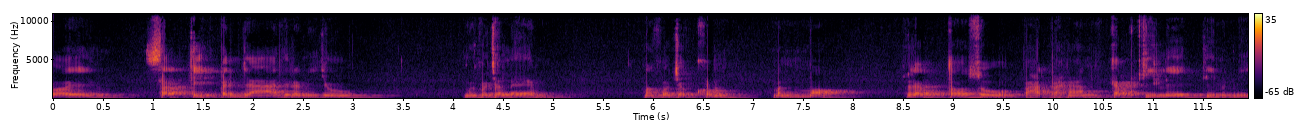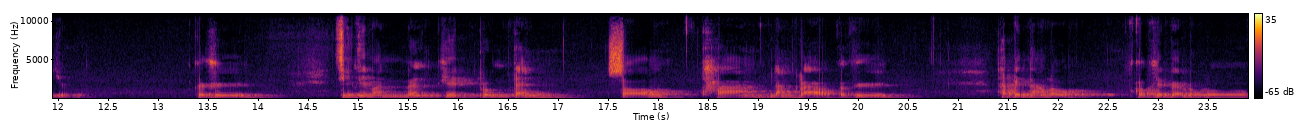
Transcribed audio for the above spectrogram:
บ่อย สติปัญญาที่เรามีอยู่ มันก็จะแหลม มันก็จะคม มันเหมาะสำหรับต่อสู้ประหัตประหารกับกิเลสที่มันมีอยู่ ก็คือ สิ่งที่มันนึกคิดปรุงแต่งสองทางดังกล่าวก็คือ ถ้าเป็นทางโลกก็คิดแบบโลกโลก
